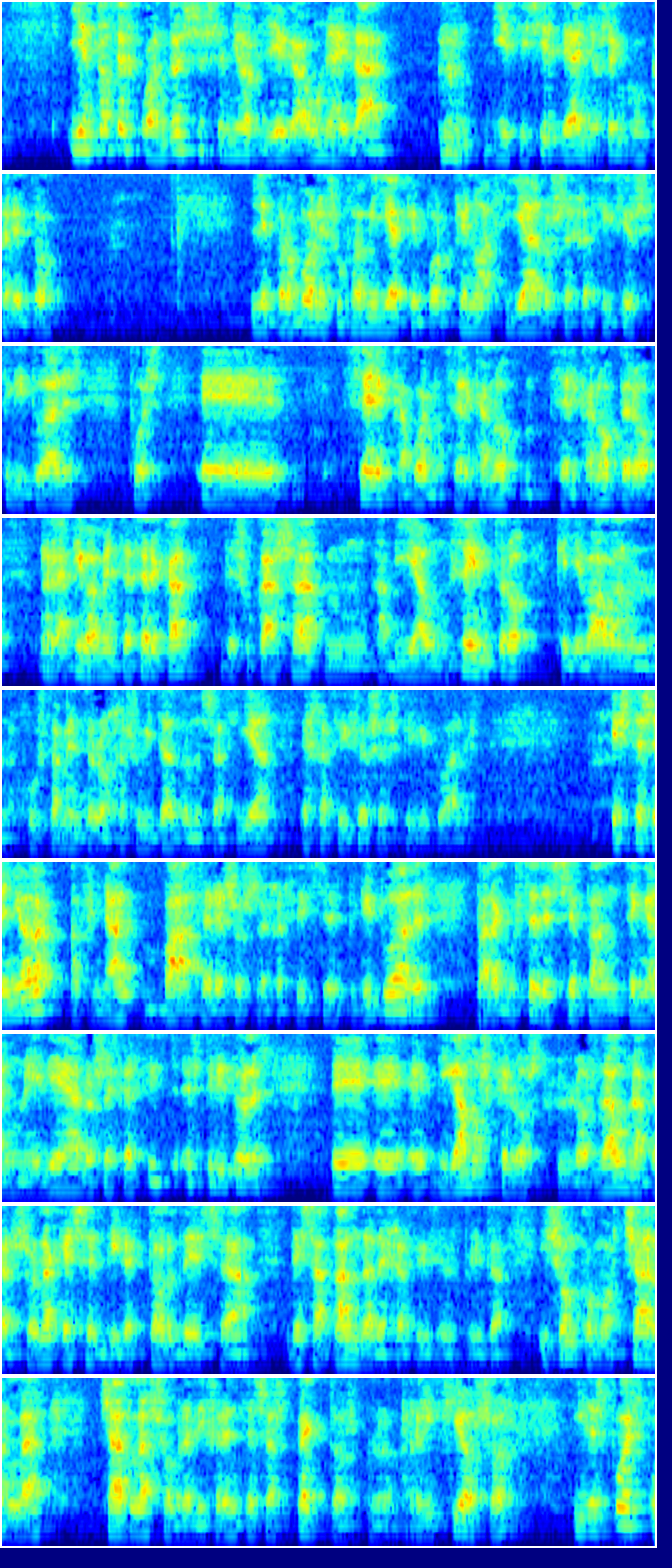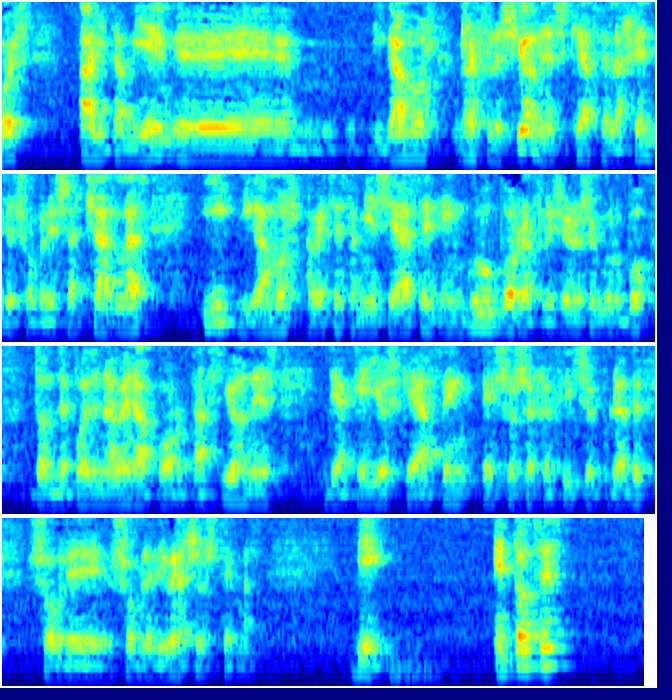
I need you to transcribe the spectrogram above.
y entonces cuando ese señor llega a una edad 17 años en concreto, le propone su familia que por qué no hacía los ejercicios espirituales, pues eh, cerca, bueno, cerca no, cerca no, pero relativamente cerca de su casa mm, había un centro que llevaban justamente los jesuitas donde se hacían ejercicios espirituales. Este señor al final va a hacer esos ejercicios espirituales, para que ustedes sepan, tengan una idea, los ejercicios espirituales eh, eh, eh, digamos que los, los, da una persona que es el director de esa, de esa tanda de ejercicios espirituales. Y son como charlas, charlas sobre diferentes aspectos religiosos, y después pues hay también, digamos, reflexiones que hace la gente sobre esas charlas, y digamos, a veces también se hacen en grupo, reflexiones en grupo, donde pueden haber aportaciones de aquellos que hacen esos ejercicios espirituales sobre, sobre diversos temas. Bien, entonces,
